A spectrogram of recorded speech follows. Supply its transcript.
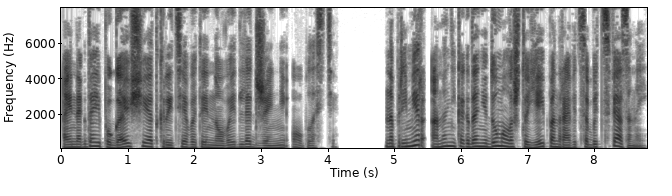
а иногда и пугающие открытия в этой новой для Дженни области. Например, она никогда не думала, что ей понравится быть связанной.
